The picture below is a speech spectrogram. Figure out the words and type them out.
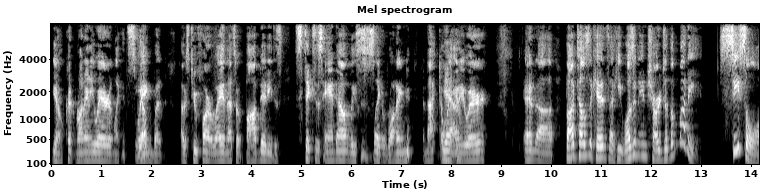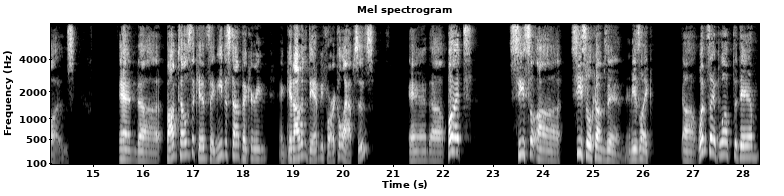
you know, couldn't run anywhere, and like it swing, but I was too far away, and that's what Bob did. He just sticks his hand out. Lisa's just like running and not going Yeah. anywhere. And uh, Bob tells the kids that he wasn't in charge of the money. Cecil was. And uh, Bob tells the kids they need to stop bickering and get out of the dam before it collapses. And uh, but Cecil uh, Cecil comes in and he's like, uh, "Once I blow up the dam,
